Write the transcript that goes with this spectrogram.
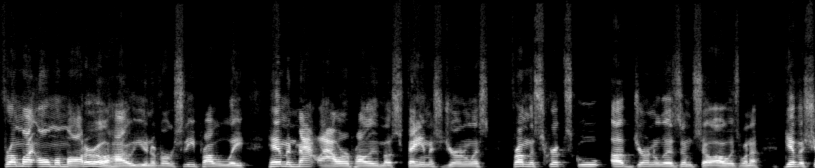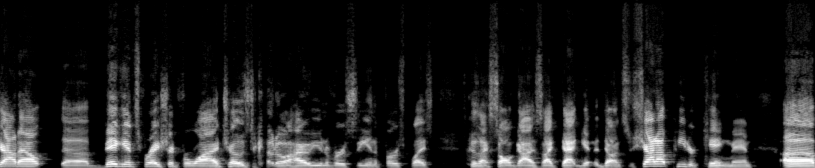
from my alma mater, Ohio University. Probably him and Matt Lauer, probably the most famous journalists from the Scripps School of Journalism. So I always want to give a shout out. Uh, big inspiration for why I chose to go to Ohio University in the first place because I saw guys like that getting it done. So shout out Peter King, man. Uh,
